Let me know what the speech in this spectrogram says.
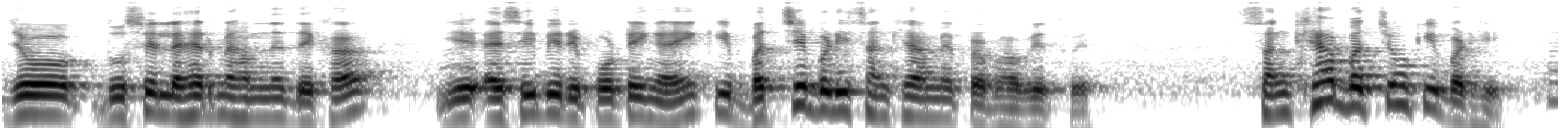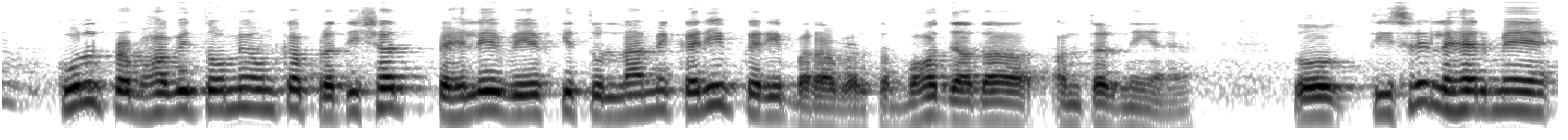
जो दूसरी लहर में हमने देखा, ये ऐसी भी रिपोर्टिंग आई कि बच्चे बड़ी संख्या में प्रभावित हुए। संख्या बच्चों की बढ़ी। कुल प्रभावितों में उनका प्रतिशत पहले वेव की तुलना में करीब करीब बराबर था, बहुत ज़्यादा अंतर नहीं आया। तो तीसरे लहर में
